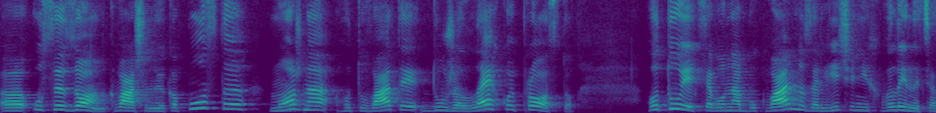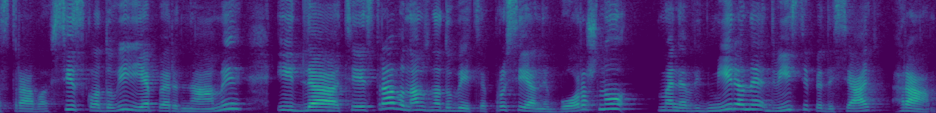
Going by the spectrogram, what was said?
Е, У сезон квашеної капусти можна готувати дуже легко і просто. Готується вона буквально за лічені хвилини ця страва. Всі складові є перед нами. І для цієї страви нам знадобиться просіяне борошно, в мене відміряне 250 грам.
